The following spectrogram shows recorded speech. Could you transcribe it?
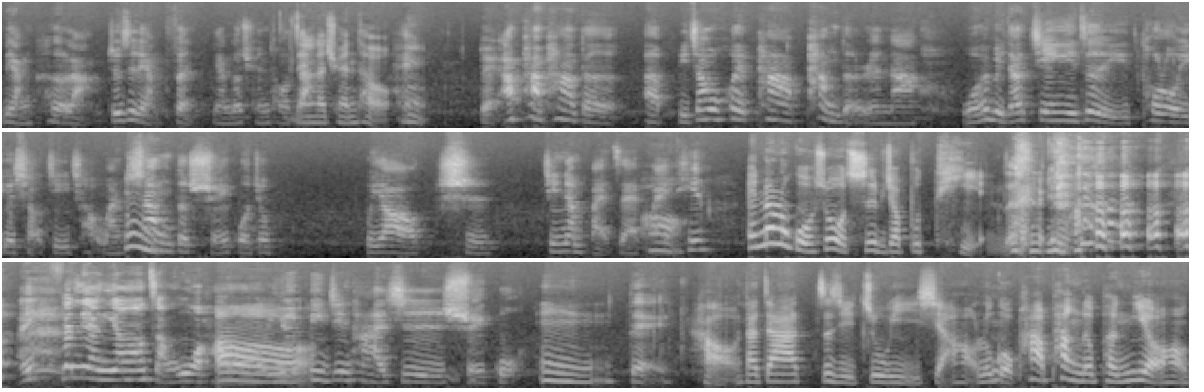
两颗啦，就是两份，两个拳头，两个拳头。嗯，对啊，怕胖的啊，比较会怕胖的人啊，我会比较建议这里透露一个小技巧，晚上的水果就不要吃，尽量摆在白天。哎，那如果说我吃比较不甜的，哎，分量要掌握好，因为毕竟它还是水果。嗯，对。好，大家自己注意一下哈。如果怕胖的朋友哈，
